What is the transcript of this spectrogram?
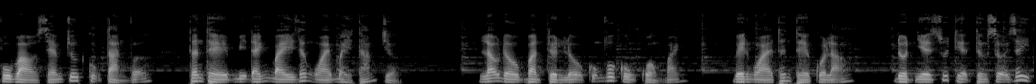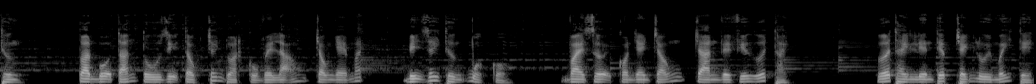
phù bảo xém chút cũng tàn vỡ, thân thể bị đánh bay ra ngoài bảy tám trường. Lão đầu bàn tuyển lộ cũng vô cùng cuồng mãnh. Bên ngoài thân thể của lão, đột nhiên xuất hiện từng sợi dây thừng. Toàn bộ tán tù dị tộc tranh đoạt cùng với lão trong nháy mắt bị dây thừng buộc cổ. Vài sợi còn nhanh chóng tràn về phía hứa thành. Hứa thành liên tiếp tránh lui mấy tên,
